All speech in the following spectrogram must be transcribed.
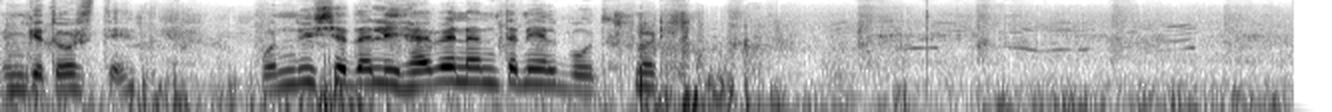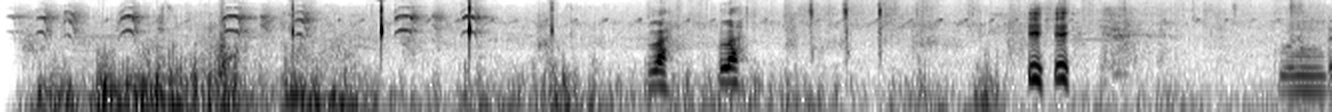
ನಿಮಗೆ ತೋರಿಸ್ತೇನೆ. ಒಂದು ವಿಷಯದಲ್ಲಿ ಹೆವೆನ್ ಅಂತಲೇ ಹೇಳ್ಬೋದು, ನೋಡಿ. ಗುಂಡ.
